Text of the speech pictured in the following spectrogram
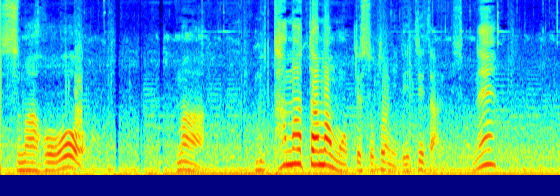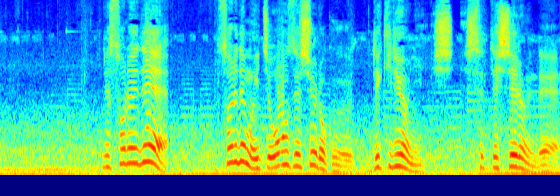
スマホをまあたまたま持って外に出てたんですよね。でそれでそれでも一応音声収録できるように設定してるんで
